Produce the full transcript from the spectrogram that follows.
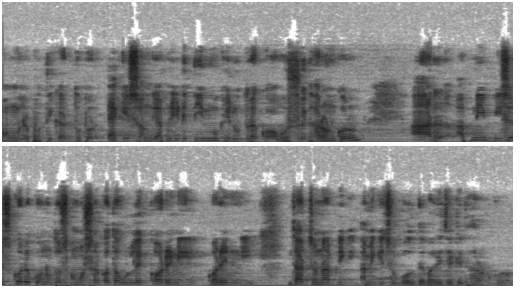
মঙ্গলের প্রতিকার দুটোর একই সঙ্গে আপনি এটি তিনমুখী রুদ্রাক্ষ অবশ্যই ধারণ করুন। আর আপনি বিশেষ করে কোনো তো সমস্যার কথা উল্লেখ করেনি, করেননি, যার জন্য আপনি, আমি কিছু বলতে পারি যেটি ধারণ করুন।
